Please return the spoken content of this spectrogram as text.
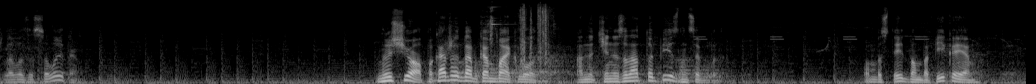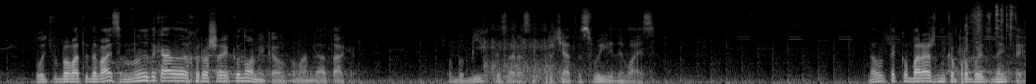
Можливо, заселити. Ну що, покаже нам камбек лот. А чи не занадто пізно це буде? Бомба стоїть, бомба пікає. Будуть вибивати девайсом. Ну не така хороша економіка у команди атаки. Щоб бігти зараз і втрачати свої девайси. Але так обережненько пробують знайти.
